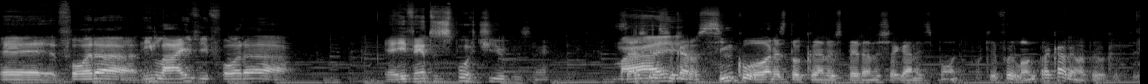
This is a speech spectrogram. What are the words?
É, fora em live, fora é, eventos esportivos, né? Você acha que eles ficaram 5 horas tocando, esperando chegar nesse ponto? Porque foi longo pra caramba, pelo que eu fiquei.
